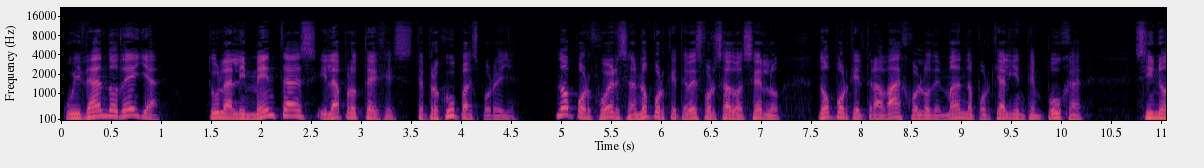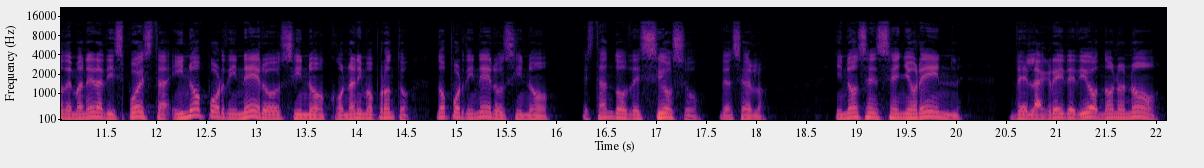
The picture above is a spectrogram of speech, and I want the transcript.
cuidando de ella. Tú la alimentas y la proteges. Te preocupas por ella. No por fuerza, no porque te ves forzado a hacerlo, no porque el trabajo lo demanda, porque alguien te empuja, sino de manera dispuesta, y no por dinero, sino con ánimo pronto, no por dinero, sino estando deseoso de hacerlo. Y no se enseñoren de la grey de Dios, no, no, no.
